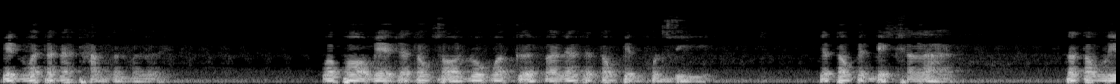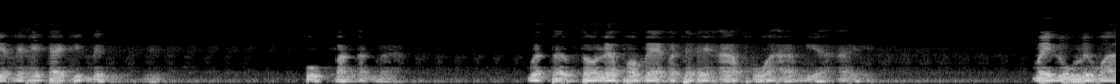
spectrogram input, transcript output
เป็นวัฒนธรรมกันมาเลย ว่าพ่อแม่จะต้องสอนลูกว่าเกิดมาแล้วจะต้องเป็นคนดี จะต้องเป็นเด็กฉลาดจะต้องเรียนให้ได้ที่หนึ่งปลูกฝังกันมา เมื่อเติบโตแล้วพ่อแม่ก็จะได้หาผัวหาเมียให้ ไม่รู้เลยว่า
